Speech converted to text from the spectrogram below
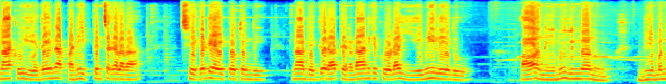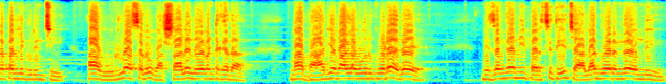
నాకు ఏదైనా పని ఇప్పించగలరా? చీకటి అయిపోతుంది. నా దగ్గర తినడానికి కూడా ఏమీ లేదు. ఆ నేను విన్నాను. భీమన్నపల్లి గురించి. ఆ ఊర్లో అసలు వర్షాలే లేవంట కదా. మా భార్య వాళ్ళ ఊరు కూడా అదే. నిజంగా నీ పరిస్థితి చాలా ఘోరంగా ఉంది.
